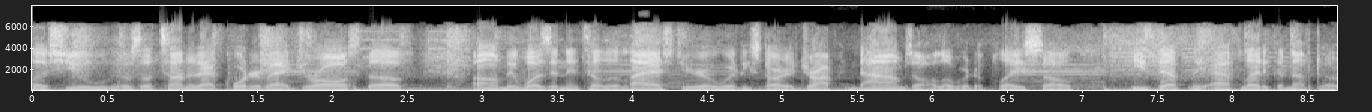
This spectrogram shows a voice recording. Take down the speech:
LSU, there was a ton of that quarterback draw stuff. Um, it wasn't until the last year where he started dropping dimes all over the place. So he's definitely athletic enough to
